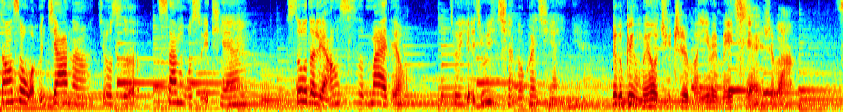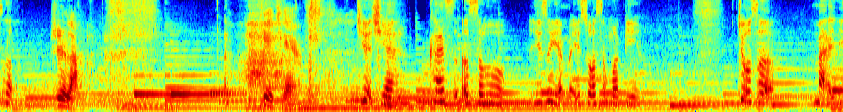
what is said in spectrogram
当时我们家呢，就是三亩水田，收的粮食卖掉，就也就一千多块钱一年。这个病没有去治吗？因为没钱是吧？治，治了。借钱？借钱。开始的时候，医生也没说什么病，就是买一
